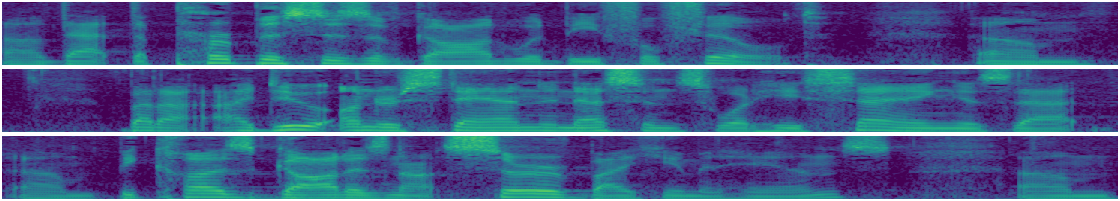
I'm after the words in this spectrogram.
uh, that the purposes of God would be fulfilled. Um, but I, I, do understand, in essence, what he's saying is that um, because God is not served by human hands, um,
